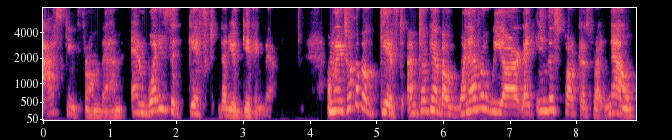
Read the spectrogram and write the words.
asking from them and what is the gift that you're giving them. And when I talk about gift, I'm talking about whenever we are, like in this podcast right now,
